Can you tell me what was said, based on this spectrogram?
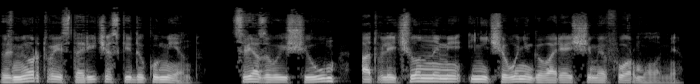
в мертвый исторический документ, связывающий ум отвлеченными и ничего не говорящими формулами.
